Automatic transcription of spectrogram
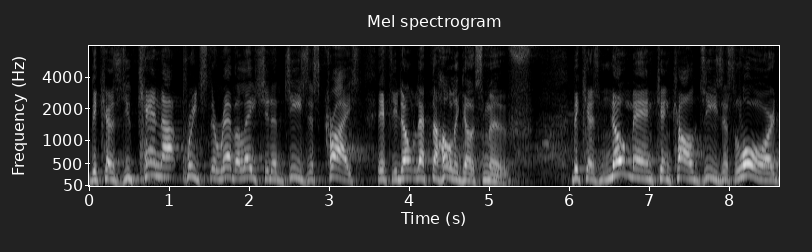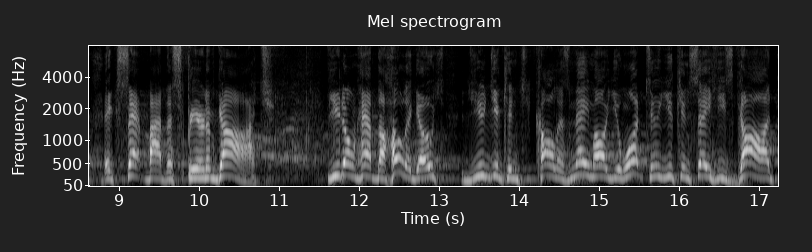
Because you cannot preach the revelation of Jesus Christ if you don't let the Holy Ghost move because no man can call Jesus Lord except by the Spirit of God. If you don't have the Holy Ghost, you, you can call his name all you want to. You can say he's God,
